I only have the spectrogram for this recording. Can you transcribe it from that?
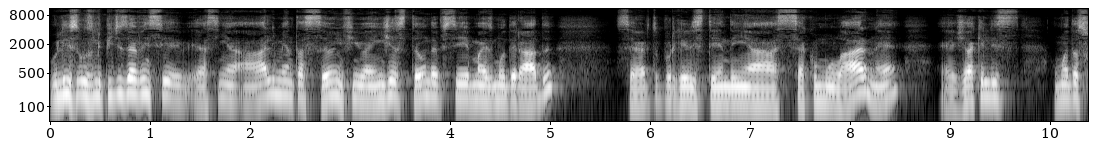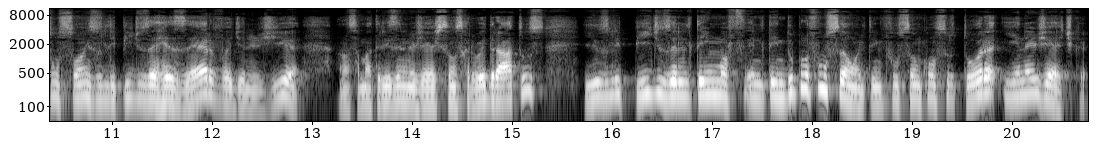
os lipídios devem ser, assim, a alimentação, enfim, a ingestão deve ser mais moderada, certo? Porque eles tendem a se acumular, né? É, já que eles, uma das funções dos lipídios é reserva de energia, a nossa matriz energética são os carboidratos, e os lipídios ele tem, uma, ele tem dupla função, ele tem função construtora e energética.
